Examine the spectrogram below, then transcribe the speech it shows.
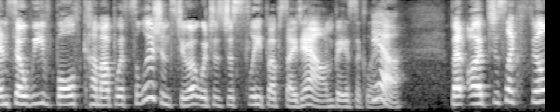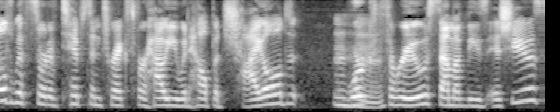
And so we've both come up with solutions to it, which is just sleep upside down basically. Yeah. But uh, it's just like filled with sort of tips and tricks for how you would help a child work Mhm. through some of these issues.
